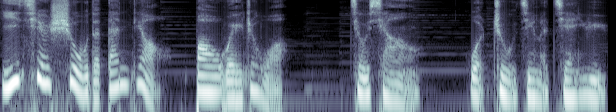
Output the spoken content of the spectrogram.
一切事物的单调包围着我，就像……我住进了监狱，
